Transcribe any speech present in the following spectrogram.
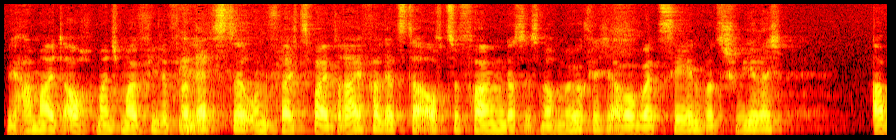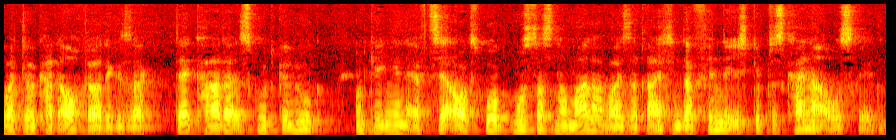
wir haben halt auch manchmal viele Verletzte und vielleicht zwei, drei Verletzte aufzufangen. Das ist noch möglich, aber bei zehn wird es schwierig. Aber Dirk hat auch gerade gesagt, der Kader ist gut genug. Und gegen den FC Augsburg muss das normalerweise reichen. Da finde ich, gibt es keine Ausreden.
